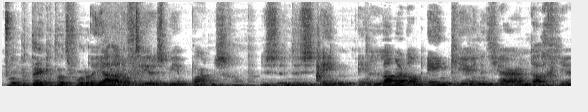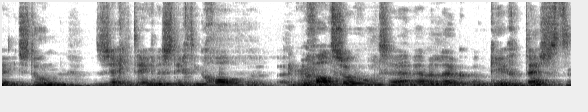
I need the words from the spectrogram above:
Wat betekent dat voor een Oh ja, bedrijf? adopteren is meer een partnerschap. Dus, dus één- langer dan één keer in het jaar een dagje iets doen. Dan zeg je tegen een stichting: Goh, het Ja. bevalt zo goed. Hè? We hebben leuk een keer getest.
